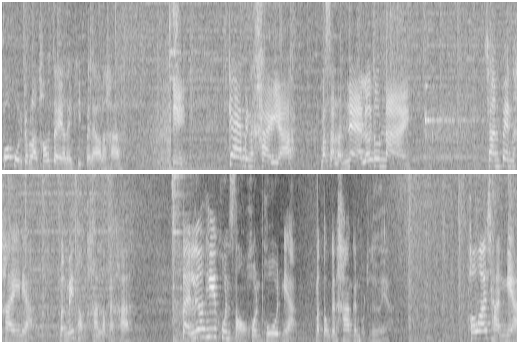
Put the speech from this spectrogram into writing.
พวกคุณกำลังเข้าใจอะไรผิดไปแล้วนะคะ นี่ แกเป็นใครยะ มาสารแหน่แล้วเจ้านาย ฉันเป็นใครเนี่ย มันไม่สำคัญหรอกนะคะ แต่เรื่องที่คุณสองคนพูดเนี่ย มันตรงกันข้ามกันหมดเลยอะเพราะว่าฉันเนี่ย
